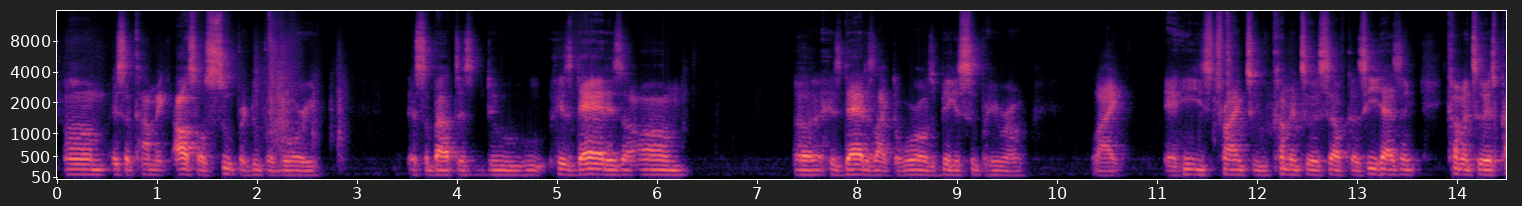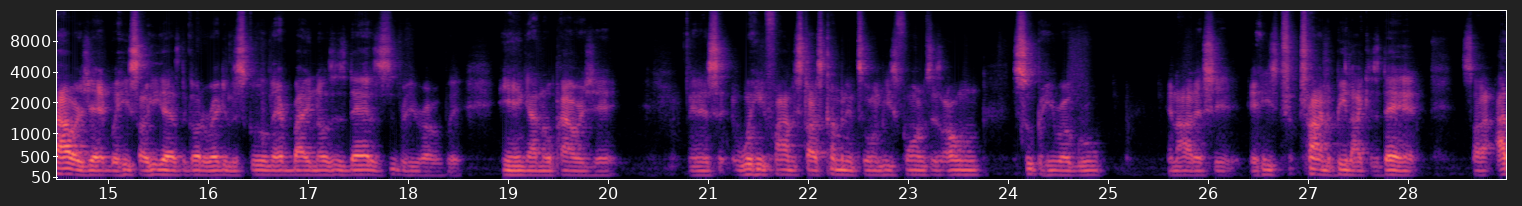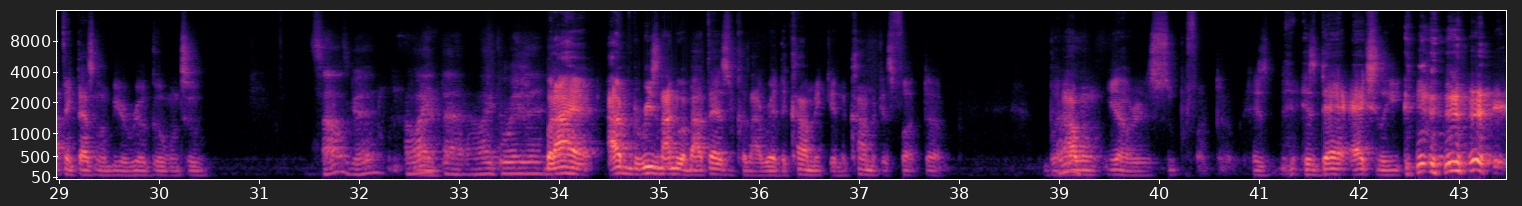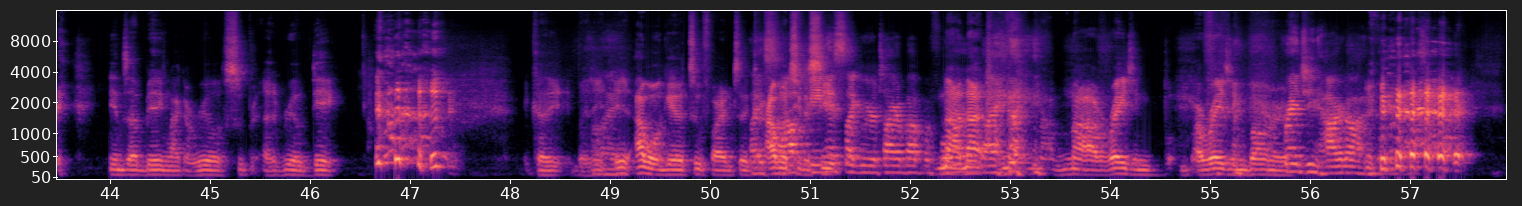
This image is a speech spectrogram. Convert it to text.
Um, it's a comic, also super duper gory. It's about this dude. Who, his dad is a um, uh, his dad is like the world's biggest superhero, like, and he's trying to come into himself because he hasn't come into his powers yet. But he so he has to go to regular school, and everybody knows his dad is a superhero, but he ain't got no powers yet. And it's when he finally starts coming into him, he forms his own superhero group and all that shit. And he's tr- trying to be like his dad. So I- think that's gonna be a real good one too. sounds good. I like that. I like the way that. But I had I the reason I knew about that is because I read the comic and the comic is fucked up. But I Oh. won't yo, it's super fucked up. His his dad actually ends up being like a real super a real dick. because but Like- it- I won't get too far into it. like I want you to see penis, like we were talking about before. No, not like, not nah, nah, raging a raging boner. raging hard on.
